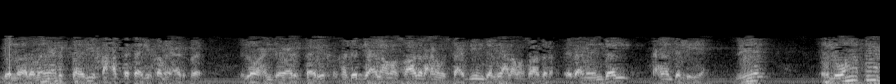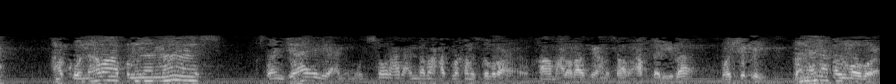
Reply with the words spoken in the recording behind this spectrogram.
لأنه هذا ما يعرف تاريخه حتى تاريخه ما يعرفه. لو عنده يعرف تاريخه خليه يرجع إلى مصادر إحنا مستعدين ندليه على مصادره. إذا ندل إحنا ندليه. زين؟ الواقع أكو نمط من الناس. أصلا جاهل يعني مو تصور هذا عندما حط له خمس ابرع خام على رأسي يعني صار عبقري لا مو الشكل؟ ما له علاقه بالموضوع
